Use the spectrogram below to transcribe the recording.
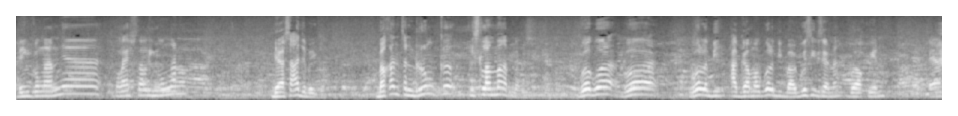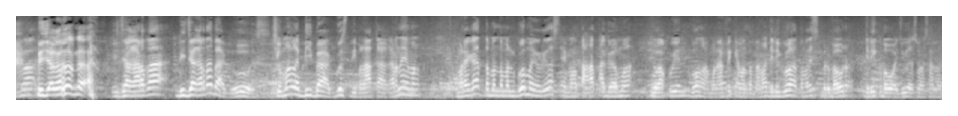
Lingkungannya lifestyle lingkungan biasa aja bego. Bahkan cenderung ke Islam banget men. Gue gue gue gue lebih agama gue lebih bagus sih di sana gue akuin. Ya gua di Jakarta nggak? di Jakarta di Jakarta bagus. Cuma lebih bagus di Melaka karena emang mereka teman-teman gue mayoritas emang taat agama gue akuin gue nggak munafik emang teman jadi gue otomatis berbaur jadi ke bawah juga suasana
